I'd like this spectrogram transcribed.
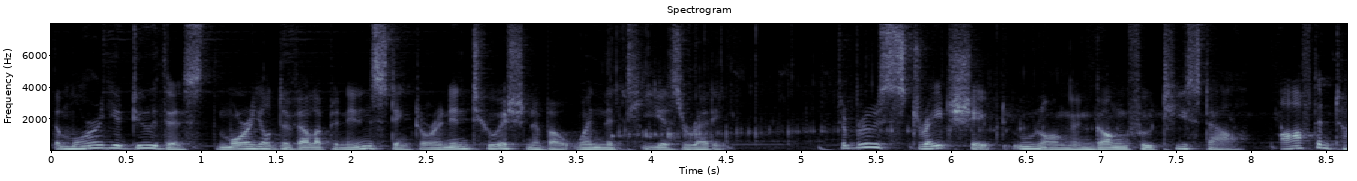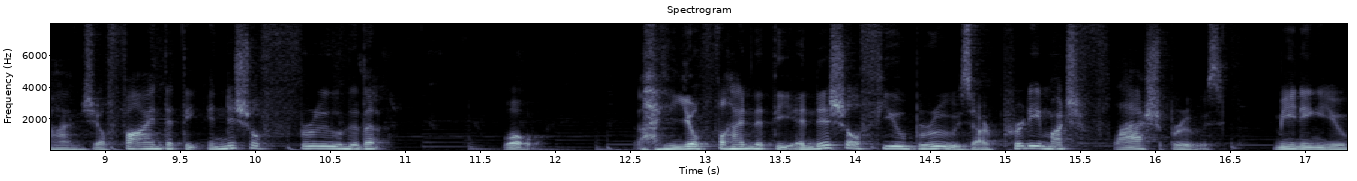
The more you do this, the more you'll develop an instinct or an intuition about when the tea is ready. To brew straight-shaped oolong and gongfu tea style, oftentimes you'll find that the initial fruit... Whoa. You'll find that the initial few brews are pretty much flash brews, meaning you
